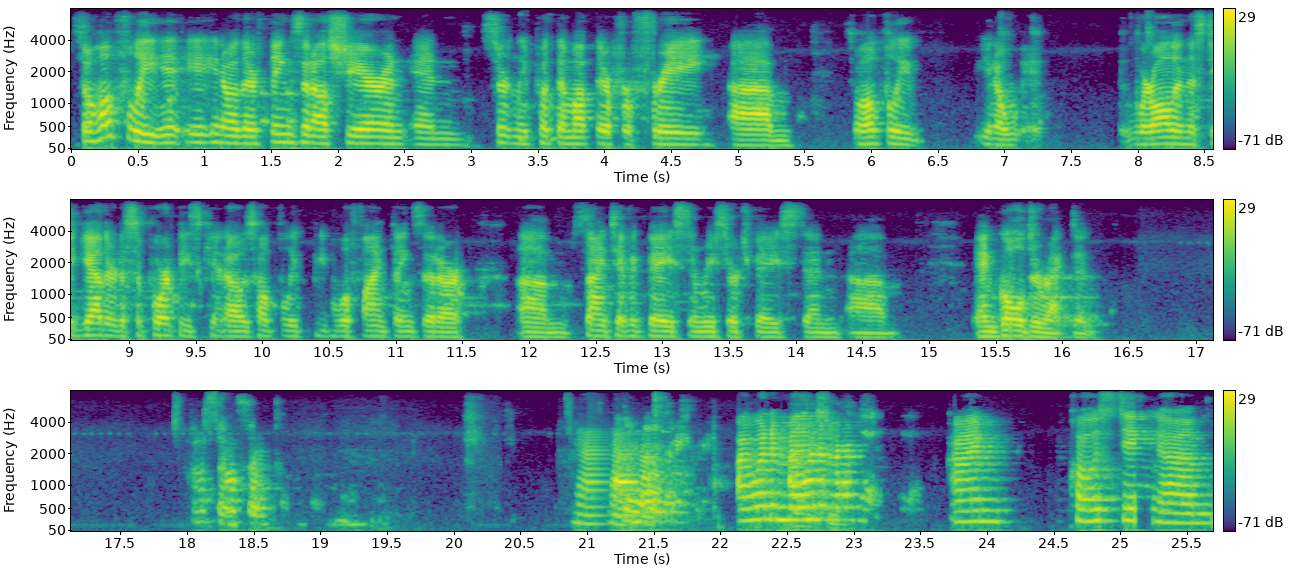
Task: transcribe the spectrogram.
so hopefully, it, it, you know, there are things that I'll share and, and certainly put them up there for free. Um, so hopefully, you know, we're all in this together to support these kiddos. Hopefully, people will find things that are um, scientific-based and research-based and um, and goal-directed. Awesome. awesome. Yeah. I want to mention I'm posting um,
